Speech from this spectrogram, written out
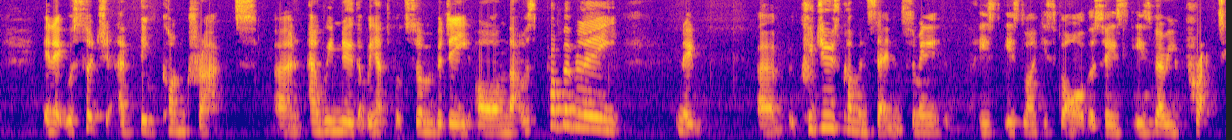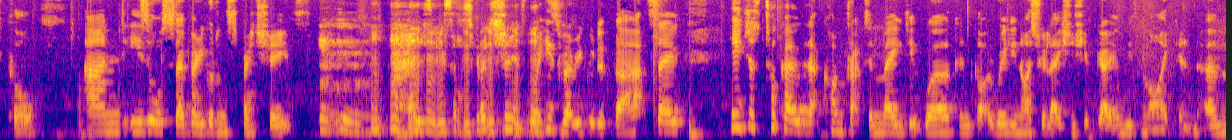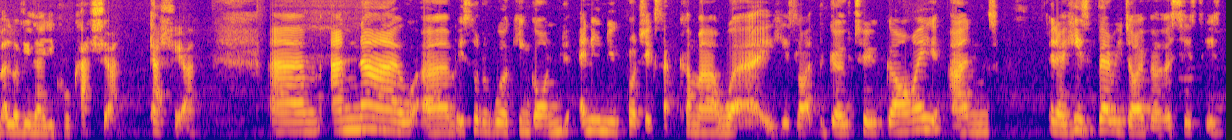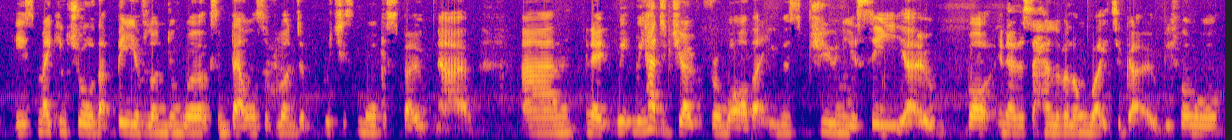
and it was such a big contract, and, and we knew that we had to put somebody on that was probably, you know, uh, could use common sense. I mean, he's, he's like his father, so he's, he's very practical. And he's also very good on spreadsheets. he's on spreadsheets, but he's very good at that. So he just took over that contract and made it work and got a really nice relationship going with Mike and um, a lovely lady called Kasia. Kasia. Um, and now um, he's sort of working on any new projects that come our way. He's like the go-to guy, and you know he's very diverse. He's, he's, he's making sure that Bee of London works and Bells of London, which is more bespoke now. Um, you know, we, we had a joke for a while that he was junior CEO, but you know, there's a hell of a long way to go before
